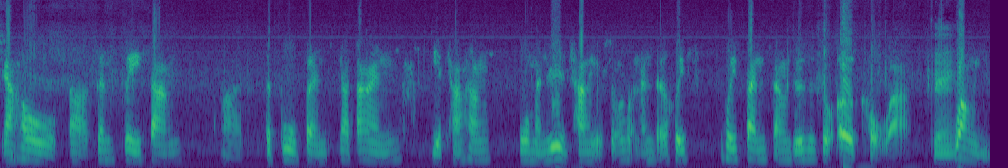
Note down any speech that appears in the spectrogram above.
然后呃跟对方啊的部分，那当然也常常我们日常有时候难得会。会犯上就是说恶口啊，对，妄语，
